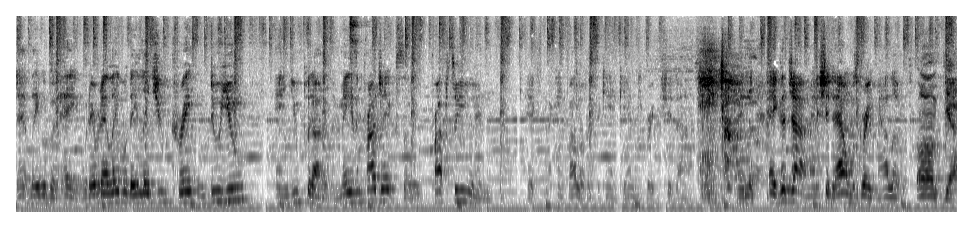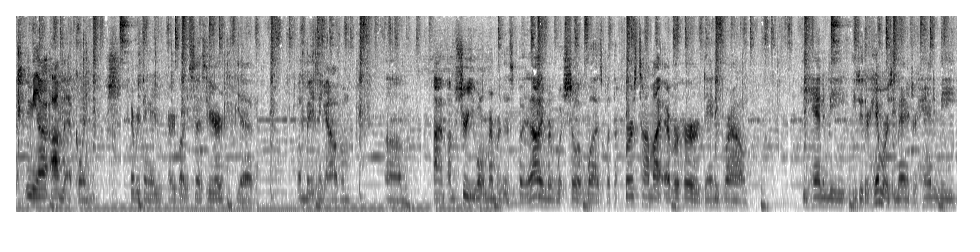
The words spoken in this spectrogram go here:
that label. But hey, whatever that label, they let you create and do you, and you put out an amazing project. So props to you and. Heck, I can't follow best I can. Can be breaking shit down. So, hey, look, hey, good job, man. The shit, the album was great, man. I love it. Um, yeah, I mean, I, I'm echoing everything everybody says here. Yeah, amazing album. Um, I'm, I'm sure you won't remember this, but I don't even remember what show it was. But the first time I ever heard Danny Brown, he handed me, was either him or his manager, handed me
